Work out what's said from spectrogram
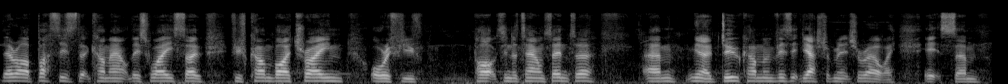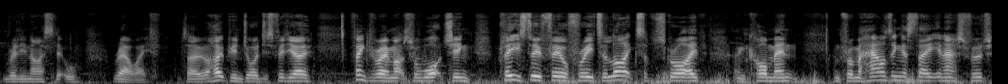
there are buses that come out this way. So, if you've come by train or if you've parked in the town centre, um, you know, do come and visit the Ashford Miniature Railway. It's a um, really nice little railway. So I hope you enjoyed this video. Thank you very much for watching. Please do feel free to like, subscribe and comment. And from a housing estate in Ashford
